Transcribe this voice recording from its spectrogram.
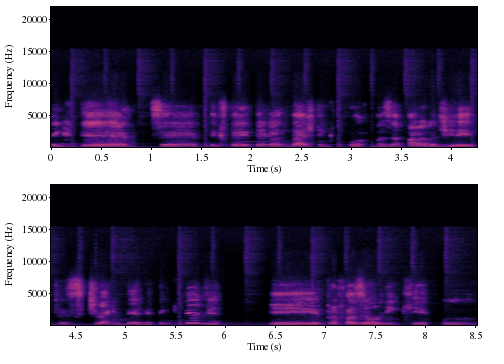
Tem que ter. Você, tem que ter integralidade, tem que pô, fazer a parada direito. E se tiver que intervir, tem que intervir. E para fazer um link com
